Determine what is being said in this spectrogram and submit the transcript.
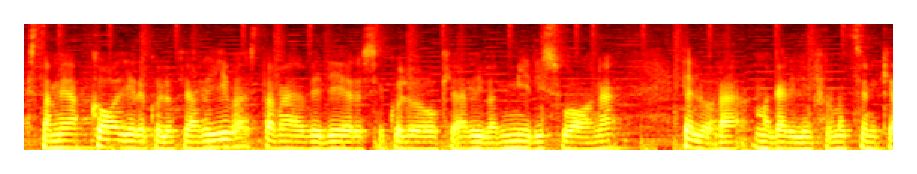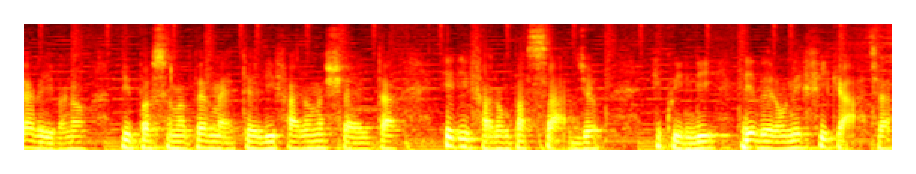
sta a me a cogliere quello che arriva, sta a me a vedere se quello che arriva mi risuona e allora magari le informazioni che arrivano mi possono permettere di fare una scelta e di fare un passaggio e quindi di avere un'efficacia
